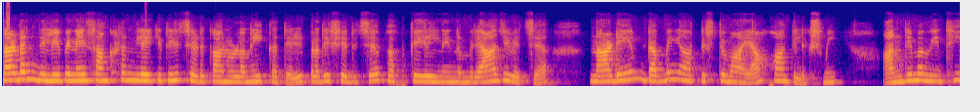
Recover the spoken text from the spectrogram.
നടൻ ദിലീപിനെ സംഘടനയിലേക്ക് തിരിച്ചെടുക്കാനുള്ള നീക്കത്തിൽ പ്രതിഷേധിച്ച് ഫെഫ്കയിൽ നിന്നും രാജിവെച്ച് നടിയും ഡബ്ബിംഗ് ആർട്ടിസ്റ്റുമായ ഭാഗ്യലക്ഷ്മി. അന്തിമ വിധി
